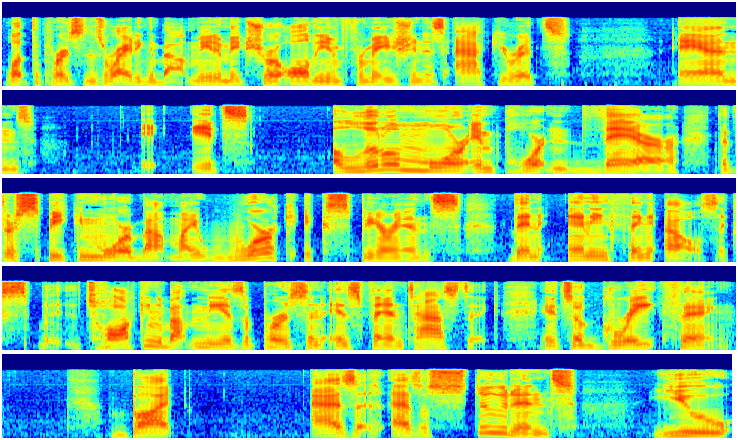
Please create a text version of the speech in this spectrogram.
what the person's writing about me to make sure all the information is accurate. And it's a little more important there that they're speaking more about my work experience than anything else. talking about me as a person is fantastic, it's a great thing. But as a, as a student, you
